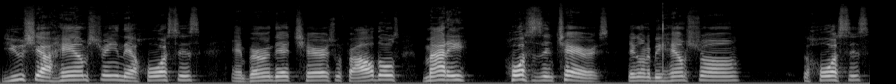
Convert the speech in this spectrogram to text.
You shall hamstring their horses and burn their chariots with all those mighty horses and chariots. They're going to be hamstrung, the horses,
